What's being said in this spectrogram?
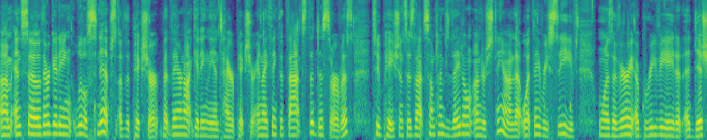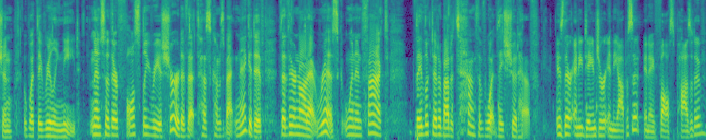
Um, and so they're getting little snips of the picture, but they're not getting the entire picture. And I think that that's the disservice to patients is that sometimes they don't understand that what they received was a very abbreviated edition of what they really need. And so they're falsely reassured if that test comes back negative that they're not at risk when in fact they looked at about a tenth of what they should have. Is there any danger in the opposite, in a false positive,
